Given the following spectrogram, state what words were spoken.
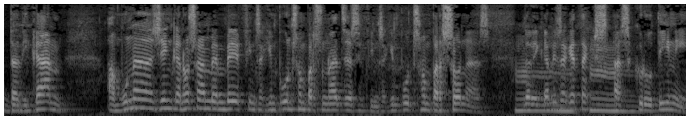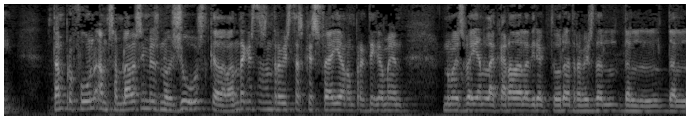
dedicant amb una gent que no sabem ben bé fins a quin punt són personatges i fins a quin punt són persones, dedicar-los aquest ex escrutini tan profund, em semblava, si més no just, que davant d'aquestes entrevistes que es feien on pràcticament només veien la cara de la directora a través del, del, del,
